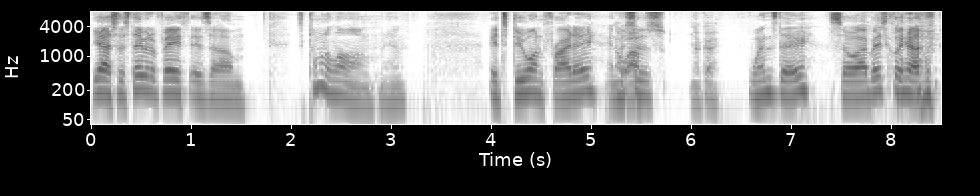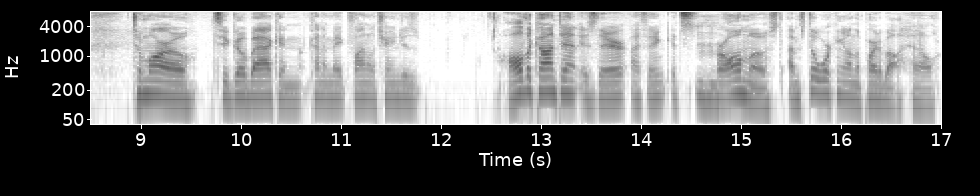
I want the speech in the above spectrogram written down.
Yeah, so the statement of faith is um, it's coming along, man. It's due on Friday, and Oh, this wow. is Okay. Wednesday. So I basically have tomorrow to go back and kind of make final changes. All the content is there. I think it's Mhm. or almost. I'm still working on the part about hell.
